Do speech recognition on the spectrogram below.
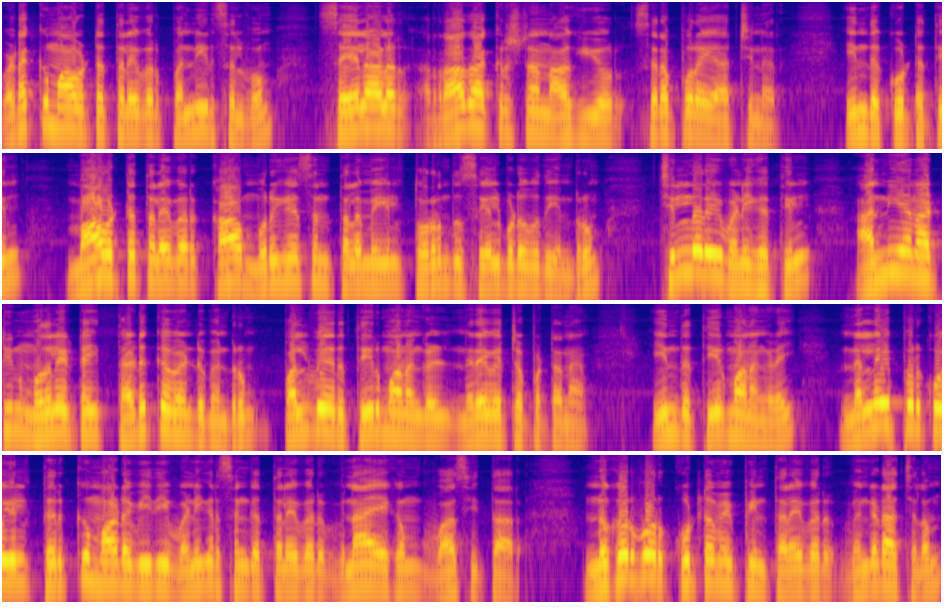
வடக்கு மாவட்ட தலைவர் பன்னீர்செல்வம் செயலாளர் ராதாகிருஷ்ணன் ஆகியோர் சிறப்புரையாற்றினர். இந்த கூட்டத்தில் மாவட்ட தலைவர் கா. முருகேசன் தலைமையில் தொடர்ந்து செயல்படுவது என்றும் சில்லறை வணிகத்தில் அந்நிய நாட்டின் முதலீட்டை தடுக்க வேண்டும் என்றும் பல்வேறு தீர்மானங்கள் நிறைவேற்றப்பட்டன. இந்த தீர்மானங்களை நெல்லையப்பர் கோயில் தெற்கு மாட வீதி வணிகர் சங்க தலைவர் விநாயகம் வாசித்தார். நுகர்வோர் கூட்டமைப்பின் தலைவர் வெங்கடாச்சலம்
